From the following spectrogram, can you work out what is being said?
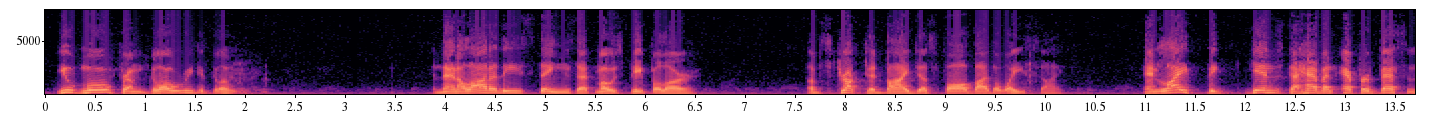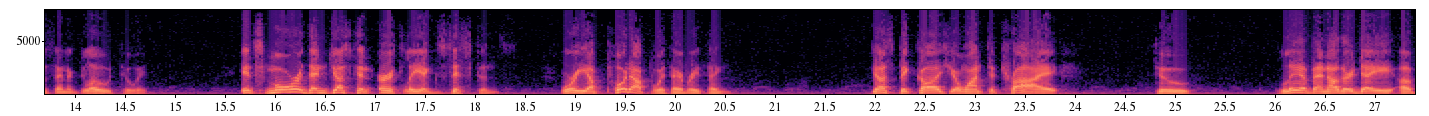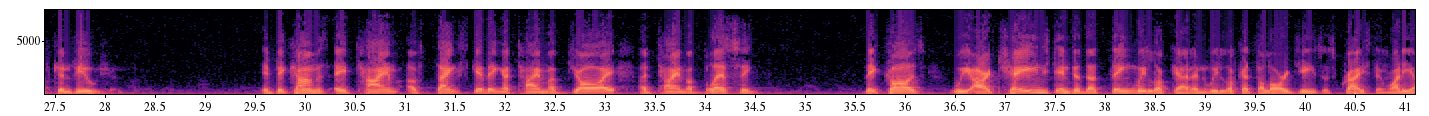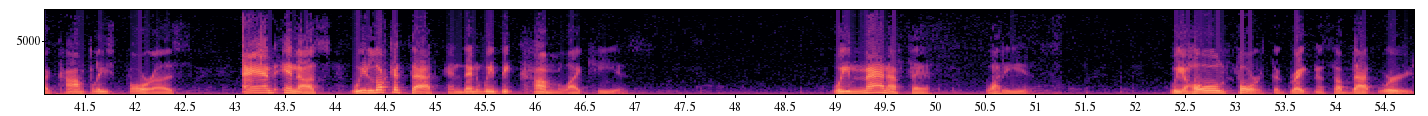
You move from glory to glory. And then a lot of these things that most people are obstructed by just fall by the wayside. And life begins to have an effervescence and a glow to it. It's more than just an earthly existence where you put up with everything just because you want to try to live another day of confusion. It becomes a time of thanksgiving, a time of joy, a time of blessing, because we are changed into the thing we look at, and we look at the Lord Jesus Christ and what He accomplished for us and in us. We look at that, and then we become like He is. We manifest what He is. We hold forth the greatness of that Word,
